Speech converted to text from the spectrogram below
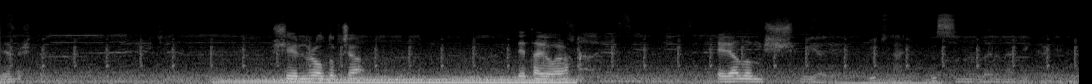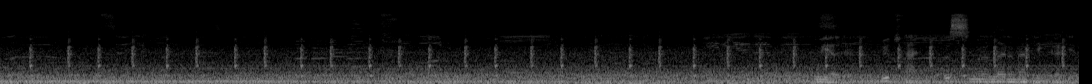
Diye düştü. Şehirler oldukça detay olarak ele alınmış. Uyarı. Lütfen hız sınırlarına dikkat edin. Uyarı. Lütfen hız sınırlarına dikkat edin.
